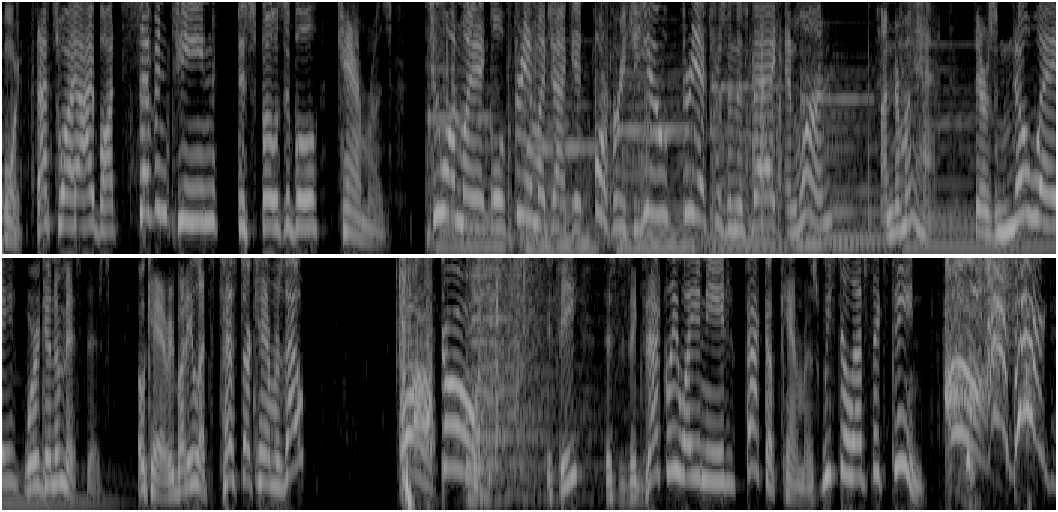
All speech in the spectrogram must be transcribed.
point. That's why I bought 17 disposable cameras. Two on my ankle, three in my jacket, four for each of you, three extras in this bag, and one under my hat. There's no way we're gonna miss this. Okay, everybody, let's test our cameras out. Ah, dude! You see, this is exactly why you need backup cameras. We still have 16. Ah, bird!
